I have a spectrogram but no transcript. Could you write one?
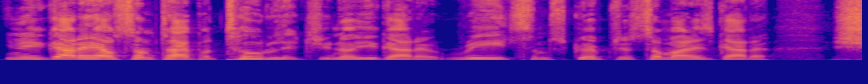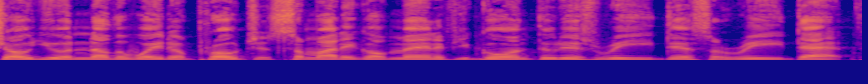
you know, you got to have some type of tutelage. You know, you got to read some scripture. Somebody's got to show you another way to approach it. Somebody go, man, if you're going through this, read this or read that,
